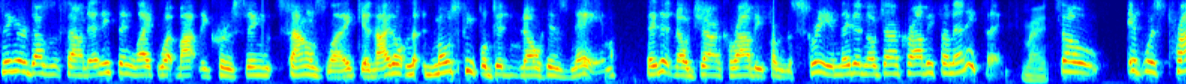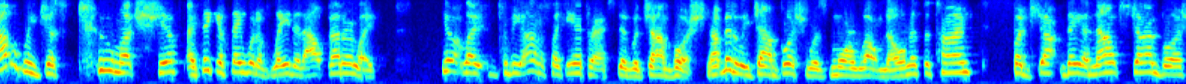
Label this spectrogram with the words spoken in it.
singer doesn't sound anything like what Motley Crue sing sounds like, and I don't. Most people didn't know his name. They didn't know John Corabi from the Scream. They didn't know John Corabi from anything. Right. So it was probably just too much shift. I think if they would have laid it out better, like you know, like to be honest, like Anthrax did with John Bush. Now, admittedly, John Bush was more well known at the time, but John, they announced John Bush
